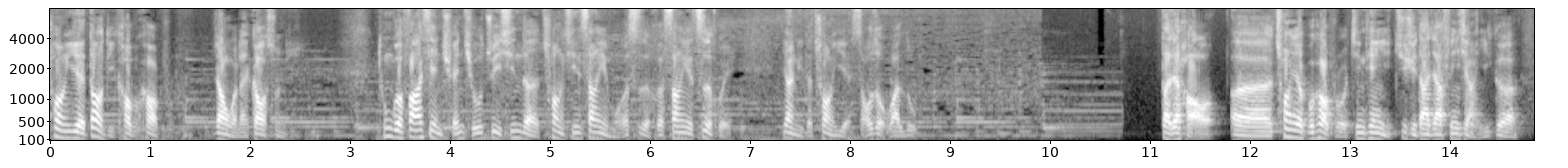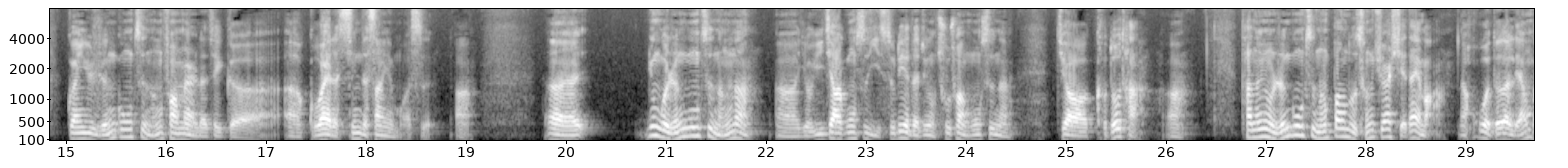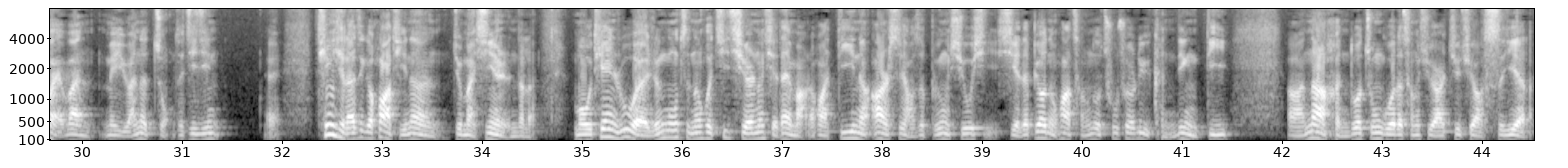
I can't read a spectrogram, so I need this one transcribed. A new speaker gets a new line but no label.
创业到底靠不靠谱？让我来告诉你。通过发现全球最新的创新商业模式和商业智慧，让你的创业少走弯路。大家好，呃，创业不靠谱。今天也继续大家分享一个关于人工智能方面的这个呃国外的新的商业模式啊。呃，用过人工智能呢，呃，有一家公司以色列的这种初创公司呢，叫 Codota 啊。他能用人工智能帮助程序员写代码，那获得了两百万美元的种子基金。哎，听起来这个话题呢就蛮吸引人的了。某天如果人工智能或机器人能写代码的话，第一呢，二十四小时不用休息，写的标准化程度、出错率肯定低，啊，那很多中国的程序员就需要失业了，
